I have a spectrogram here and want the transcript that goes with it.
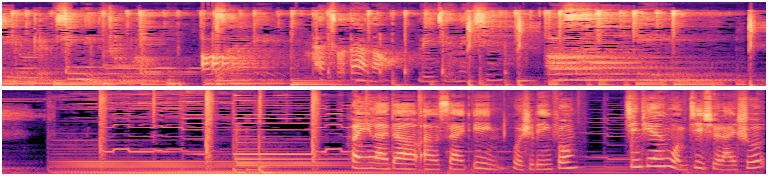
记录着心灵的触碰。Outside In，探索大脑，理解内心。Outside In，欢迎来到 Outside In，我是冰峰。今天我们继续来说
